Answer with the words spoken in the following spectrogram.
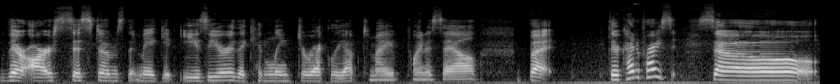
There are systems that make it easier that can link directly up to my point of sale, but they're kind of pricey. So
